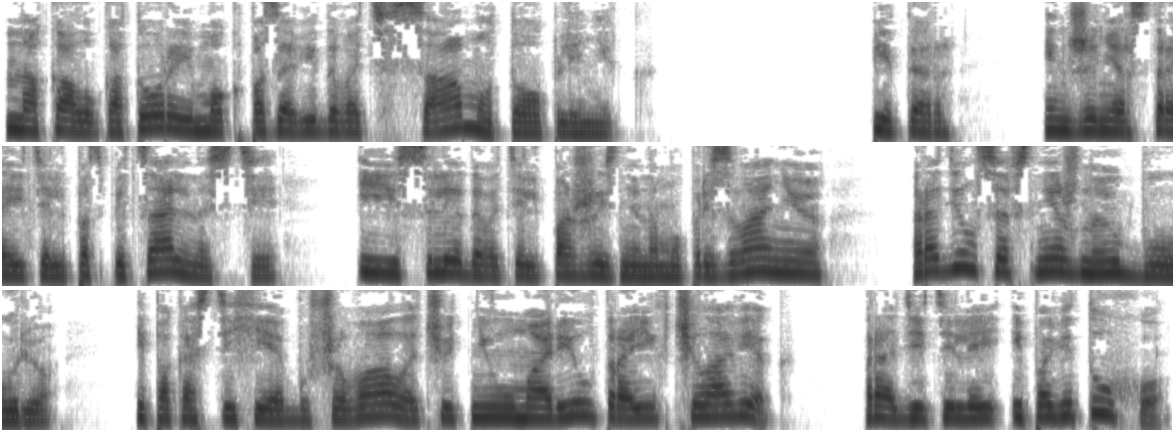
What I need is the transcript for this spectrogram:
накалу которой мог позавидовать сам утопленник. Питер, инженер-строитель по специальности, и исследователь по жизненному призванию, родился в снежную бурю, и пока стихия бушевала, чуть не уморил троих человек, родителей и повитуху.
